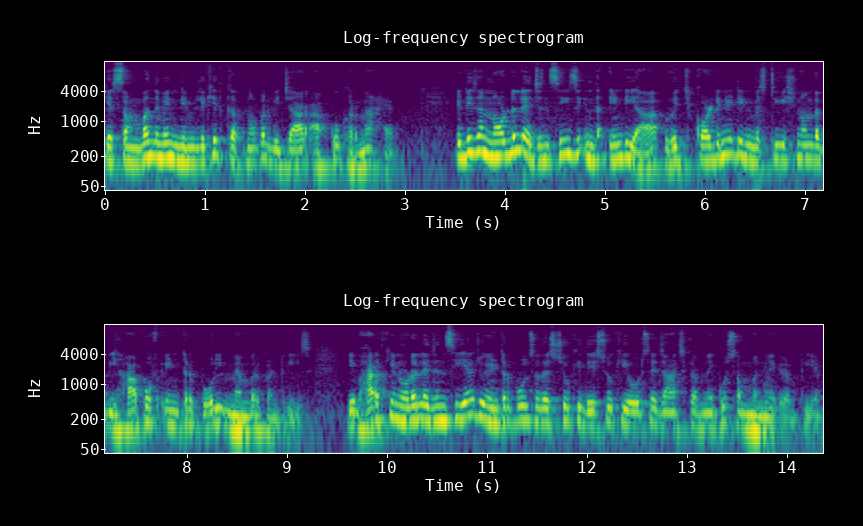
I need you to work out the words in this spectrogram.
के संबंध में निम्नलिखित कथनों पर विचार आपको करना है। It is a nodal agencies in the India which coordinate investigation on the behalf of Interpol member countries. ये भारत की नोडल एजेंसी है जो इंटरपोल सदस्यों की देशों की ओर से जाँच करने को समन्वय करती है।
